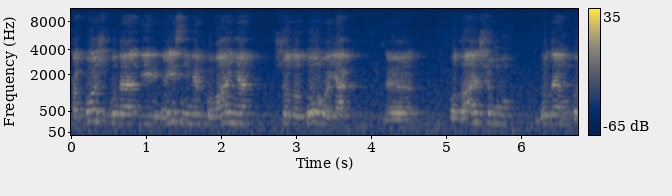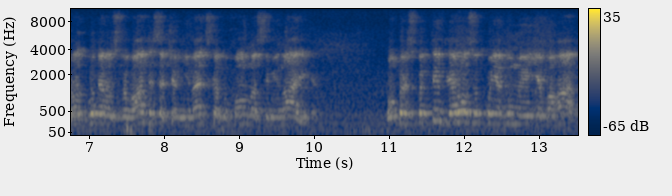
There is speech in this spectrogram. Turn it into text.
також буде і різні міркування щодо того, як е, подальшому буде, буде розвиватися Чернівецька духовна семінарія. Бо перспектив для розвитку, я думаю, є багато.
